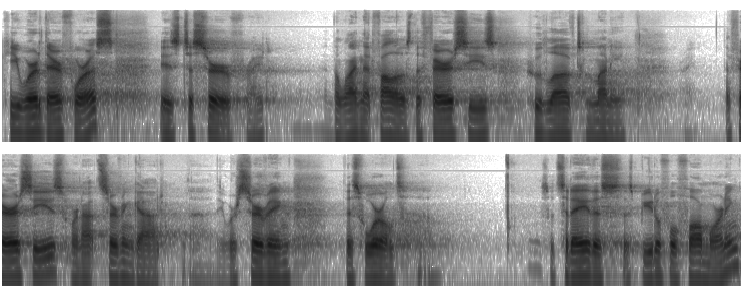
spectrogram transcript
Key word there for us is to serve, right? And the line that follows the Pharisees who loved money. Right? The Pharisees were not serving God, uh, they were serving this world. Um, so today, this, this beautiful fall morning,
